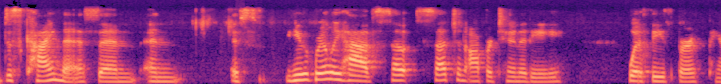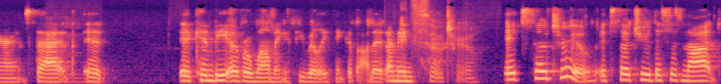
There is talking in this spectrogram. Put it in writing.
just kindness and and it's you really have so such an opportunity with these birth parents that mm. it it can be overwhelming if you really think about it. I mean, it's so true. It's so true. It's so true. This is not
